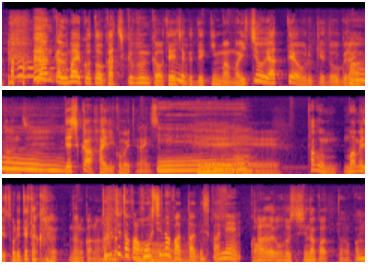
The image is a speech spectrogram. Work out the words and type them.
なんかうまいことを家畜文化を定着できんまま、一応やってはおるけどぐらいの感じでしか入り込めてないんですよね、へえへ多分豆で取れてたからなのかな？取れてたから欲しなかったんですかね。体が欲しなかったのかな、う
